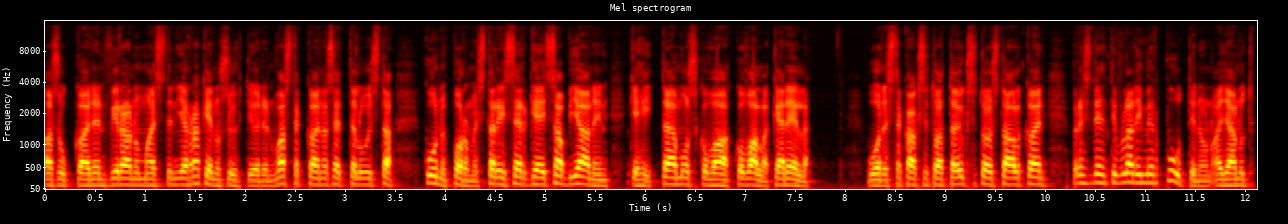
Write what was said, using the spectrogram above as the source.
asukkaiden, viranomaisten ja rakennusyhtiöiden vastakkainasetteluista, kun pormestari Sergei Sabjanin kehittää Moskovaa kovalla kädellä. Vuodesta 2011 alkaen presidentti Vladimir Putin on ajanut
